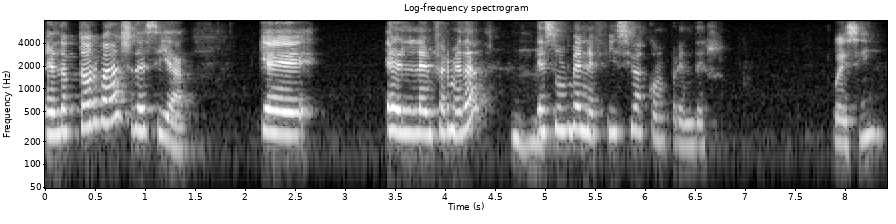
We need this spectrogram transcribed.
El doctor Bach decía que la enfermedad es un beneficio a comprender. Pues sí.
